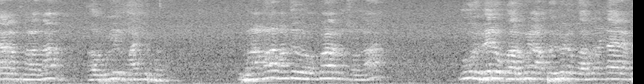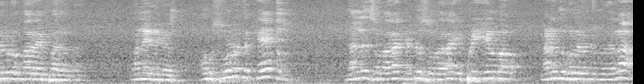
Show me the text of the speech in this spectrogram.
காரணத்தினால தான் அவர் உயிர் மாற்றப்படும் இப்போ நம்மளாம் வந்து உட்காரன்னு சொன்னால் நூறு பேர் உட்காருமே இல்லை ஐம்பது பேர் உட்காரும் ரெண்டாயிரம் பேர் உட்கார வைப்பார் அவர். அவர் சொல்கிறத கேட்கணும். நல்லது சொல்கிறாரா கெட்டது சொல்கிறாரா எப்படி இயல்பாக நடந்து கொள்ள வேண்டும் என்பதெல்லாம்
